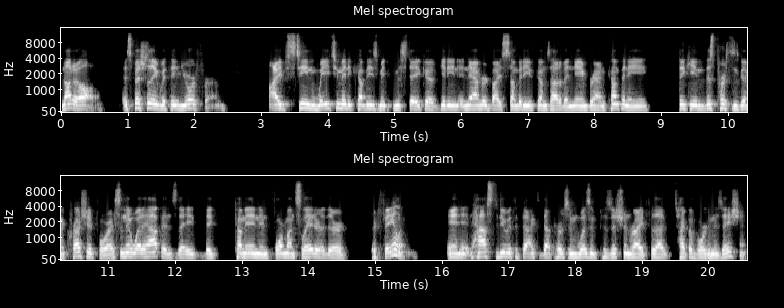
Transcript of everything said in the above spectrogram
Not at all especially within your firm. I've seen way too many companies make the mistake of getting enamored by somebody who comes out of a name brand company thinking this person's going to crush it for us and then what happens? They they come in and 4 months later they're they're failing. And it has to do with the fact that that person wasn't positioned right for that type of organization.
